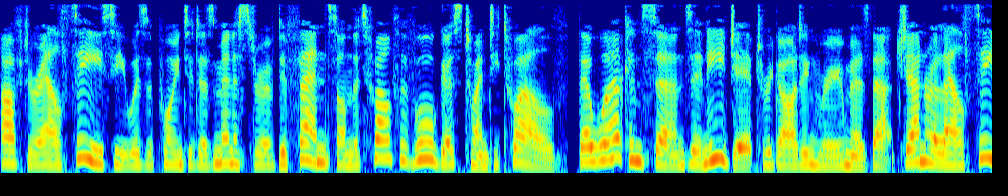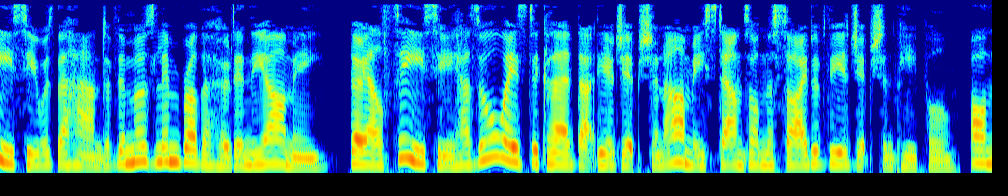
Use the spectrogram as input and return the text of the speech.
After El-Sisi was appointed as Minister of Defense on 12 August 2012, there were concerns in Egypt regarding rumors that General El-Sisi was the hand of the Muslim Brotherhood in the army though El-Sisi has always declared that the Egyptian army stands on the side of the Egyptian people. On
